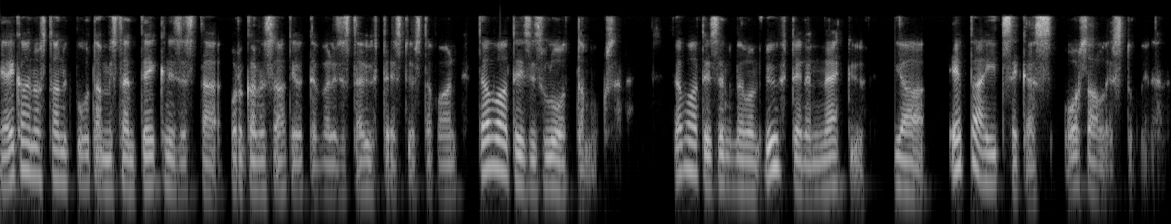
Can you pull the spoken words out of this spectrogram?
ja eikä ainoastaan nyt puhuta mistään teknisestä organisaatioiden välisestä yhteistyöstä, vaan tämä vaatii siis luottamuksen. Tämä vaatii sen, että meillä on yhteinen näky ja epäitsekäs osallistuminen.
